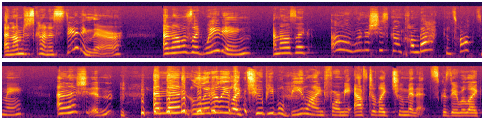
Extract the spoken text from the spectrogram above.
and I'm just kind of standing there. And I was like waiting, and I was like, oh, I wonder if she's gonna come back and talk to me. And then she didn't. and then literally like two people beelined for me after like two minutes because they were like,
